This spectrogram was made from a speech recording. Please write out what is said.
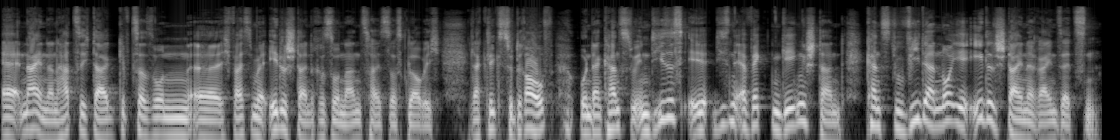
Äh, nein, dann hat sich da gibt's da so ein, äh, ich weiß nicht mehr, Edelsteinresonanz heißt das, glaube ich. Da klickst du drauf und dann kannst du in dieses äh, diesen erweckten Gegenstand kannst du wieder neue Edelsteine reinsetzen.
